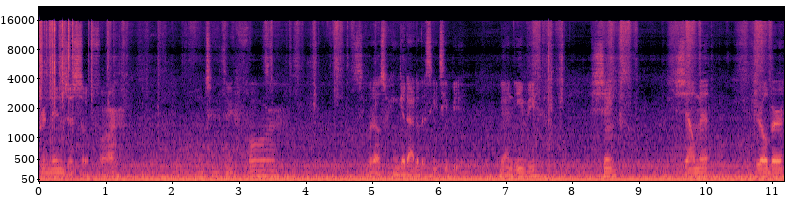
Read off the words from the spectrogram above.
Greninja so far. One, two, three, four. Let's see what else we can get out of this ETB. We got an Eevee, Shinx, Shelmet, Drillbur,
